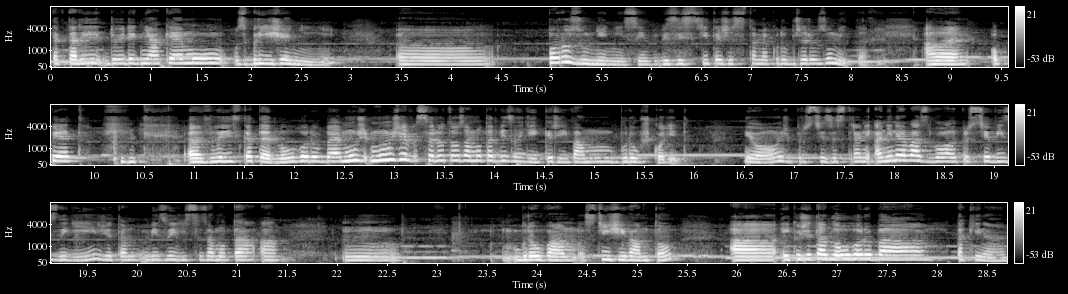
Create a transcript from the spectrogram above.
tak tady dojde k nějakému zblížení, uh, porozumění si. Vy zjistíte, že se tam jako dobře rozumíte. Ale opět, z hlediska té dlouhodobé, může, může se do toho zamotat víc lidí, kteří vám budou škodit. Jo, že prostě ze strany, ani ne vás dvou, ale prostě víc lidí, že tam víc lidí se zamotá a mm, budou vám, stíží vám to. A jakože ta dlouhodobá taky ne,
